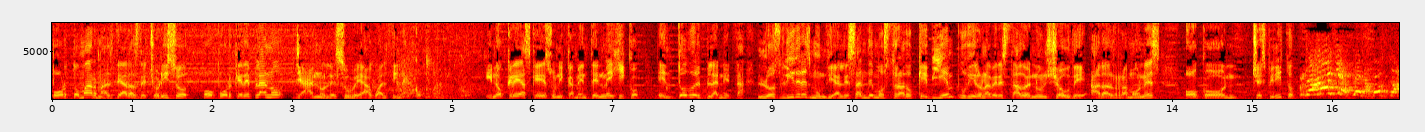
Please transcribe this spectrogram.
por tomar malteadas de chorizo o porque de plano ya no les sube agua al tinaco. Y no creas que es únicamente en México. En todo el planeta, los líderes mundiales han demostrado que bien pudieron haber estado en un show de Adal Ramones o con Chespirito. ¡Cállese la boca!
